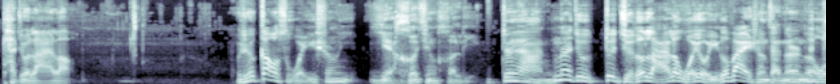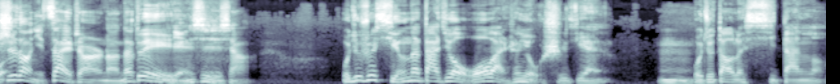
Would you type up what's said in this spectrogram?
他就来了。我觉得告诉我一声也合情合理，对啊，那就对，觉得来了，我有一个外甥在那儿呢，我知道你在这儿呢，那对联系一下，我就说行，那大舅，我晚上有时间，嗯，我就到了西单了。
